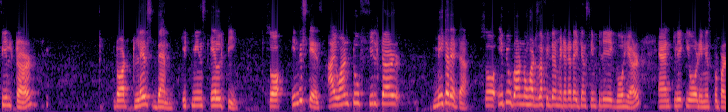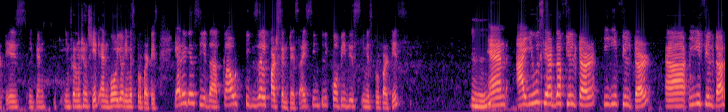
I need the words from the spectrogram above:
filter dot less than, it means LT. So in this case, I want to filter metadata. So if you don't know what is the filter metadata, you can simply go here and click your image properties. You can information sheet and go your image properties. Here you can see the cloud pixel percentage. I simply copy this image properties Mm -hmm. And I use here the filter EE filter uh, EE filter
